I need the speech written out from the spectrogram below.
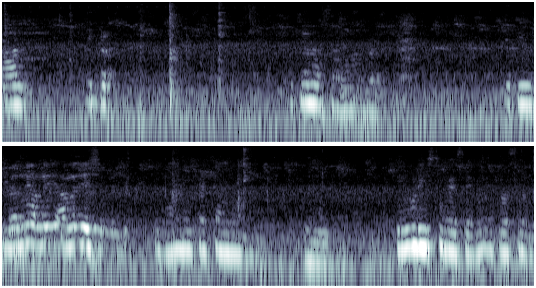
హాల్ ఇక్కడ మనకు కూడా. ఇవన్నీ అన్న అన్న చేసింది ఇవన్నీ పెట్టాము ఇది కూడా ఫేస్ అయింది ఇట్లా వస్తుంది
